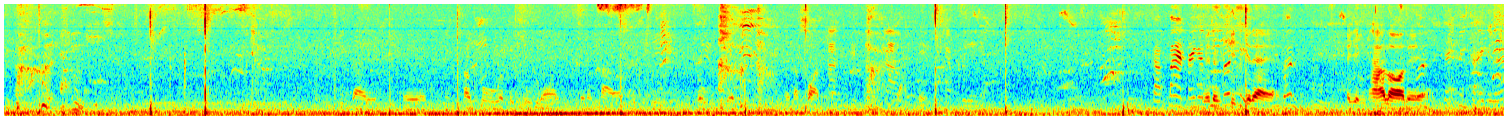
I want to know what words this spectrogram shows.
วิ่งไปเออเข้าปูก็เป็นปูแล้วเป็นน้ำเปล่าเป็นปูตรงเป็นเป็นน้ำปอด กลับบ้านไปกับ ไม่ต้อง พี่ คิดก็ได้อะ เบิ้ล ไปเหย่งเท้ารอเลยเบิ้ลแจ็คขึ้นใจอยู่นะ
